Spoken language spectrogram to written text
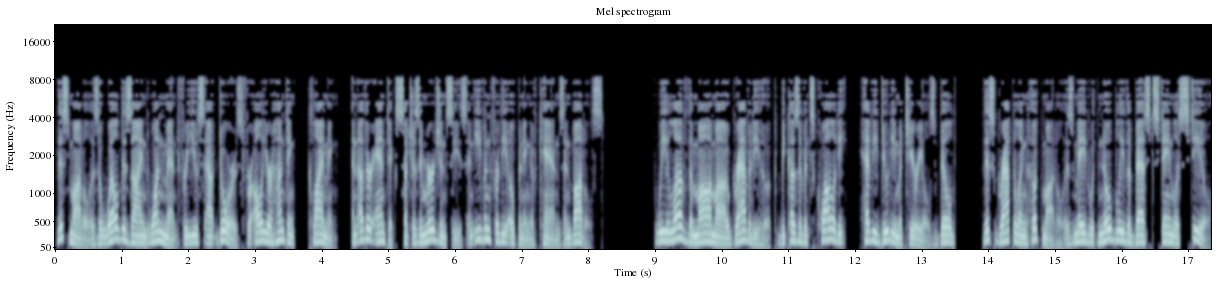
This model is a well designed one meant for use outdoors for all your hunting, climbing, and other antics such as emergencies and even for the opening of cans and bottles. We love the Maomao gravity hook because of its quality, heavy duty materials build. This grappling hook model is made with nobly the best stainless steel,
